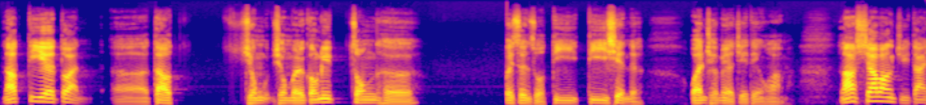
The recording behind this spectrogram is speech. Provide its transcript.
然后第二段，呃，到熊熊本的公立综合卫生所第一第一线的完全没有接电话嘛。然后消防局，但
